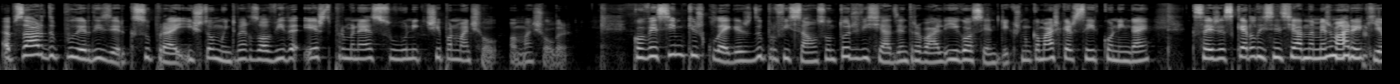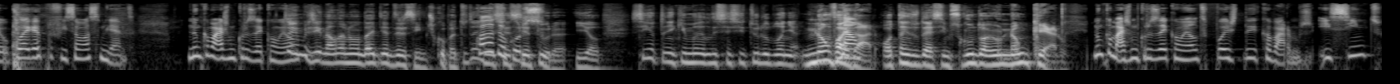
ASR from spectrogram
Apesar de poder dizer que superei e estou muito bem resolvida, este permanece o único chip on my, on my shoulder. Convenci-me que os colegas de profissão são todos viciados em trabalho e egocêntricos. Nunca mais quero sair com ninguém que seja sequer licenciado na mesma área que eu, colega de profissão ou semelhante. Nunca mais me cruzei com Então ele. imagina ela num date a dizer assim: desculpa, tu tens Qual é o teu curso? licenciatura? E ele, sim, eu tenho aqui uma licenciatura de Bolonha. Não vai Não. dar. Ou tens o décimo segundo ou eu não quero. Nunca mais me cruzei com ele depois de acabarmos e sinto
